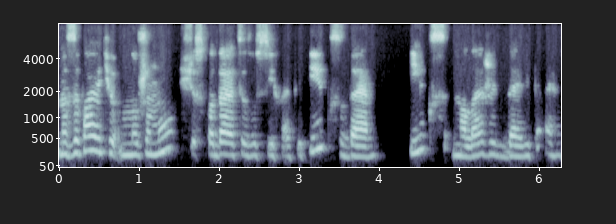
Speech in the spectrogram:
називають множину, що складається з усіх f від x, де x належить d від f.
